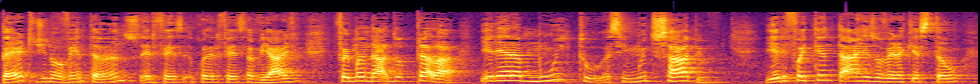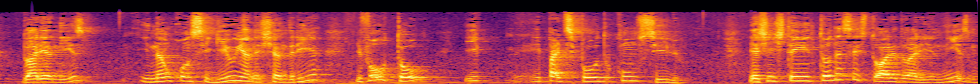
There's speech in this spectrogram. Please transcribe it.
perto de 90 anos, ele fez quando ele fez essa viagem, foi mandado para lá. E ele era muito, assim, muito sábio e ele foi tentar resolver a questão do arianismo e não conseguiu em Alexandria e voltou e, e participou do concílio. E a gente tem toda essa história do arianismo,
